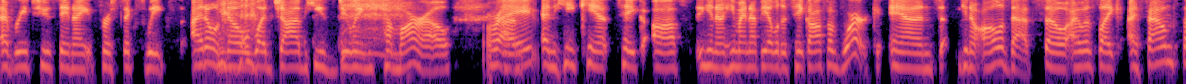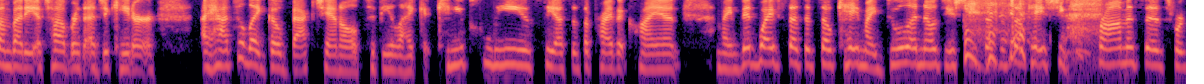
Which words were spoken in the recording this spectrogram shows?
every Tuesday night for 6 weeks? I don't know what job he's doing tomorrow." Um, right. Um, and he can't take off, you know, he might not be able to take off of work and, you know, all of that. So I was like, I found somebody, a childbirth educator I had to like go back channel to be like, can you please see us as a private client? My midwife says it's okay. My doula knows you. She says it's okay. she promises we're,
